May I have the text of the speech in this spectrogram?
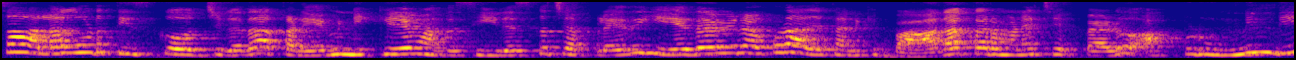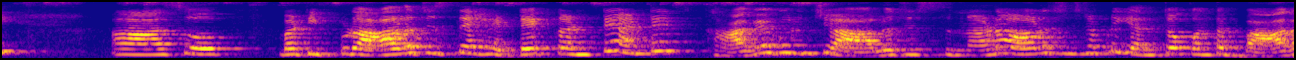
సో అలా కూడా తీసుకోవచ్చు కదా. అక్కడ ఏమి నిఖిలేం అంత సీరియస్గా చెప్పలేదు. ఏదైనా కూడా అది తనకి బాధాకరం అనే చెప్పాడు. అప్పుడు ఉండింది. ఆ, సో బట్ ఇప్పుడు ఆలోచిస్తే హెడేక్ అంటే అంటే కావ్య గురించి ఆలోచిస్తున్నాడు. ఆలోచించినప్పుడు ఎంతో కొంత బాధ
